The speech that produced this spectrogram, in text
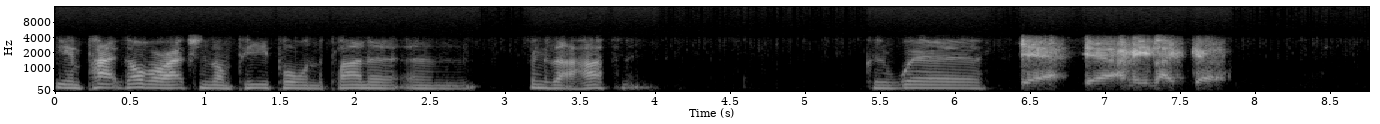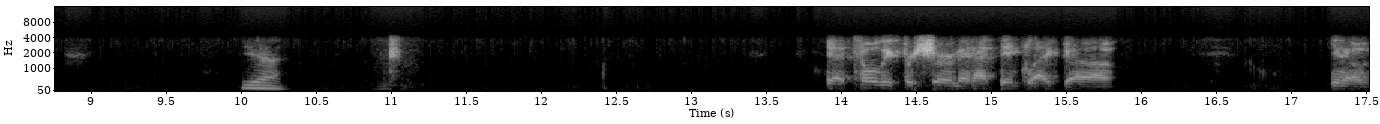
the impact of our actions on people and the planet and things that are happening. Because we're yeah, yeah. I mean, like, uh, yeah, totally for sure, man. I think like, uh, you know,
